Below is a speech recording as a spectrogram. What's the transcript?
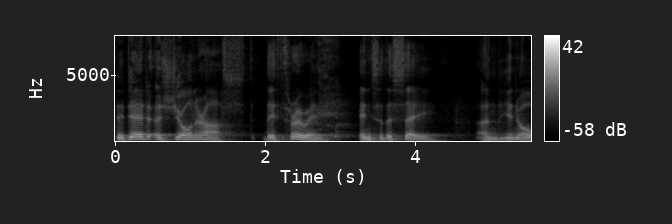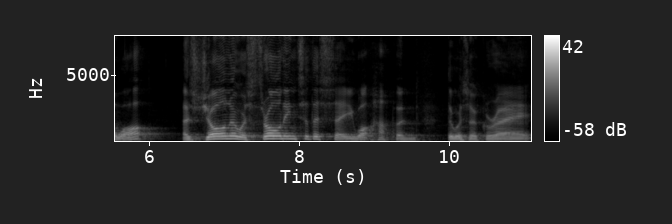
they did as Jonah asked. They threw him into the sea. And you know what? As Jonah was thrown into the sea, what happened? There was a great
